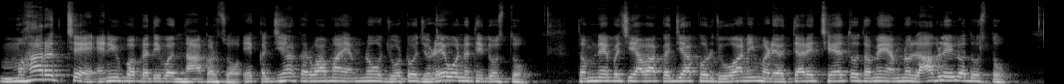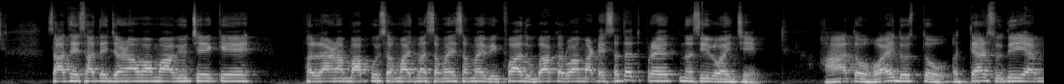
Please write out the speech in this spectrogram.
મહારત છે, એની ઉપર પ્રતિબંધ ના કરશો. એ કજિયા કરવામાં એમનો જોટો જડેવો નથી દોસ્તો. તમને પછી આવા કજિયાખોર જોવા નહીં મળે. અત્યારે છે તો તમે એમનો લાભ લઈ લો દોસ્તો. સાથે સાથે જણાવવામાં આવ્યું છે કે ફલાણા બાપુ સમાજમાં સમય સમય વિખવાદ ઊભા કરવા માટે સતત પ્રયત્નશીલ હોય છે. હા, તો હોય દોસ્તો. અત્યાર સુધી એમ,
